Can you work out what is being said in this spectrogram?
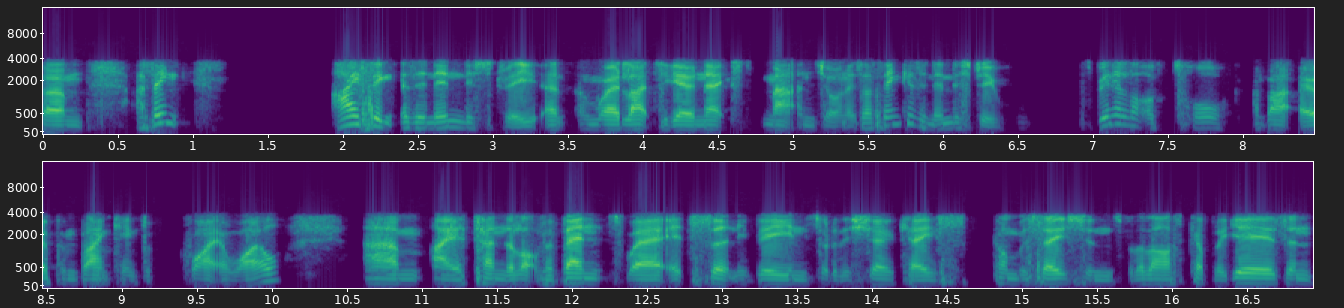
um, I think I think as an industry, and, and, where I'd like to go next, Matt and John, is I think as an industry, there's been a lot of talk about open banking for quite a while. Um, I attend a lot of events where it's certainly been sort of the showcase conversations for the last couple of years, and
